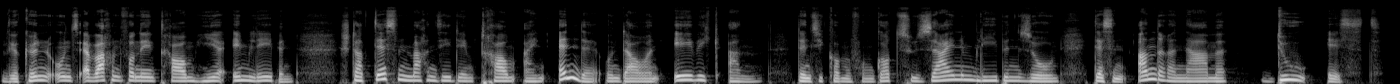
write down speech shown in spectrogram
Wir können uns erwachen von dem Traum hier im Leben. Stattdessen machen sie dem Traum ein Ende und dauern ewig an, denn sie kommen von Gott zu seinem lieben Sohn, dessen anderer Name du ist.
